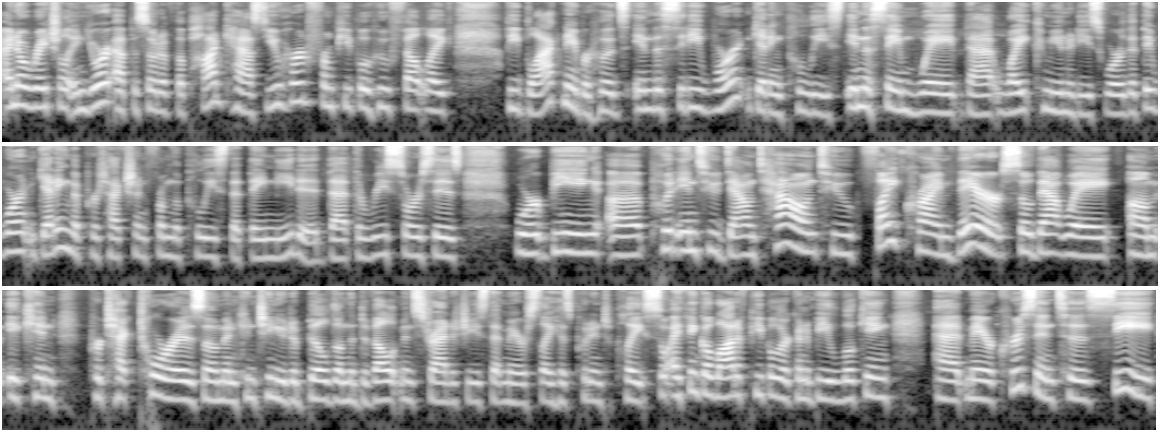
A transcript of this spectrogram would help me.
I know, Rachel, in your episode of the podcast, you heard from people who felt like the black neighborhoods in the city weren't getting policed in the same way that white communities were, that they weren't getting the protection from the police that they needed, that the resources were being uh, put into downtown to fight crime there so that way um, it can protect tourism and continue to build on the development strategies that Mayor Slay has put into place place. So I think a lot of people are going to be looking at Mayor Krewson to see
